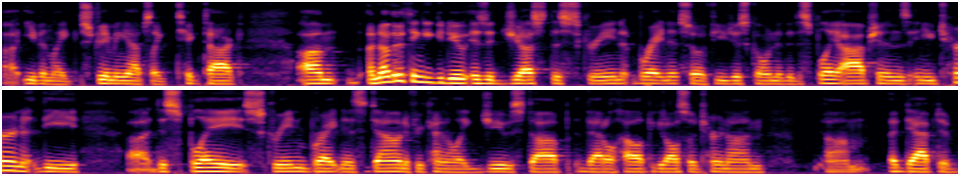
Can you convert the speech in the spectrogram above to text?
uh, even like streaming apps like TikTok. Um, another thing you could do is adjust the screen brightness. So if you just go into the display options and you turn the uh, display screen brightness down, if you're kind of like juiced up, that'll help. You could also turn on um, adaptive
